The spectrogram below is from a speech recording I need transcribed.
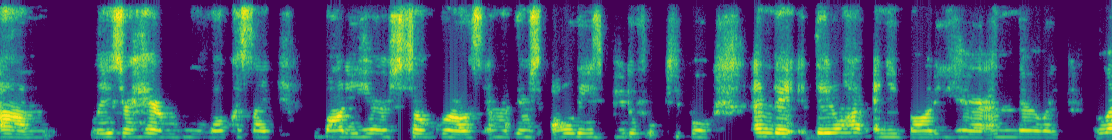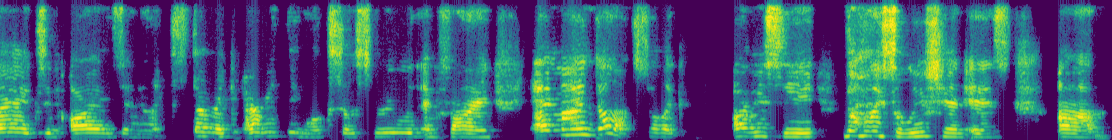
um laser hair removal because like body hair is so gross and like there's all these beautiful people and they they don't have any body hair and their like legs and arms and like stomach everything looks so smooth and fine and mine don't. So like obviously the only solution is um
